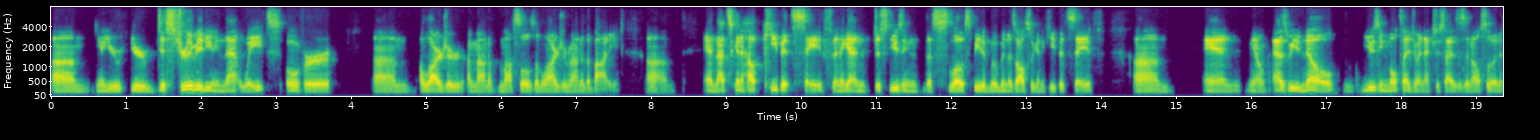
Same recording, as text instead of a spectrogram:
um, you know you're you're distributing that weight over um, a larger amount of muscles a larger amount of the body. Um, and that's going to help keep it safe. And again just using the slow speed of movement is also going to keep it safe. Um, and you know as we know using multi-joint exercises and also an,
